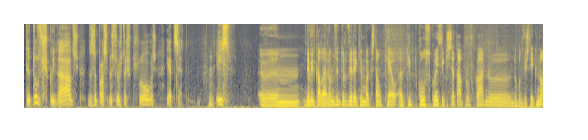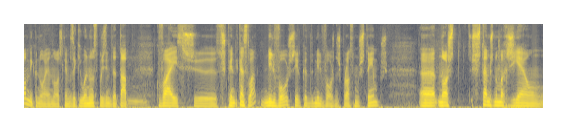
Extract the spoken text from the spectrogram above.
ter todos os cuidados das aproximações das pessoas, etc. Hum. Isso Hum, David Caldeira, vamos introduzir aqui uma questão que é o, tipo de consequência que isto já está a provocar no, do ponto de vista económico, não é? Nós temos aqui o anúncio, por exemplo, da TAP que vai eh, suspender, cancelar mil voos, cerca de mil voos nos próximos tempos. Ah, nós estamos numa região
